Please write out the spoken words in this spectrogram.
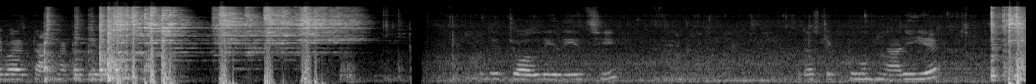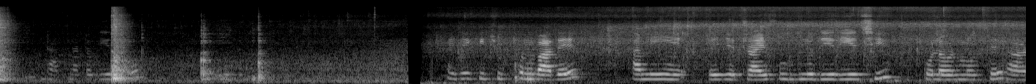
এবার ঢাকনাটা দিয়ে জল দিয়ে দিয়েছি। জাস্ট একটু নাড়িয়ে ঢাকনাটা দিয়ে দেবো। এই যে কিছুক্ষণ বাদে আমি এই যে ড্রাই ফ্রুটগুলো দিয়ে দিয়েছি পোলাওয়ের মধ্যে, আর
